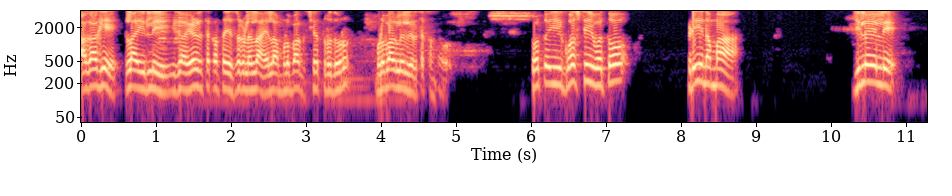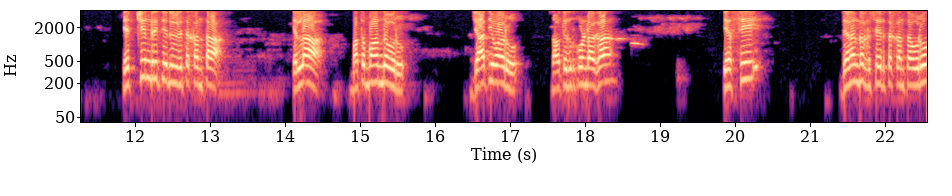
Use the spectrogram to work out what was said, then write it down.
ಹಾಗಾಗಿ ಎಲ್ಲ ಇಲ್ಲಿ ಈಗ ಹೇಳಿರ್ತಕ್ಕಂಥ ಹೆಸರುಗಳೆಲ್ಲ ಎಲ್ಲ ಮುಳಬಾಗ್ ಕ್ಷೇತ್ರದವರು, ಮುಳಬಾಗ್ಲಲ್ಲಿ ಇರ್ತಕ್ಕಂಥವ್ರು. ಇವತ್ತು ಈ ಗೋಷ್ಠಿ ಇವತ್ತು ಇಡೀ ನಮ್ಮ ಜಿಲ್ಲೆಯಲ್ಲಿ ಹೆಚ್ಚಿನ ರೀತಿಯಲ್ಲಿ ಇರ್ತಕ್ಕಂಥ ಎಲ್ಲ ಮತ ಬಾಂಧವರು, ಜಾತಿವಾರು ನಾವು ತೆಗೆದುಕೊಂಡಾಗ ಎಸ್ ಸಿ ಜನಾಂಗಕ್ಕೆ ಸೇರ್ತಕ್ಕಂಥವರು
